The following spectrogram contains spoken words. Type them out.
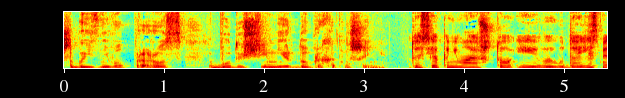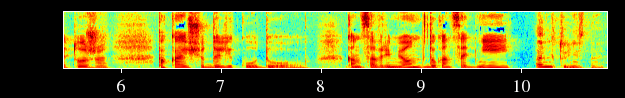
чтобы из него пророс будущий мир добрых отношений. То есть я понимаю, что и в иудаизме тоже пока еще далеко до конца времен, до конца дней. А никто не знает.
